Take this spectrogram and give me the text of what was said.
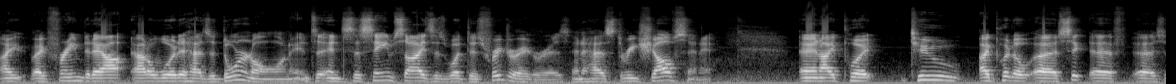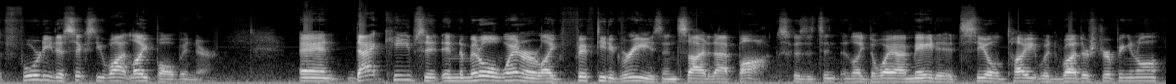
I, I framed it out out of wood. It has a doorknob on it, and it's, and it's the same size as what this refrigerator is, and it has three shelves in it. And I put two. I put a, a, six, a, a forty to sixty watt light bulb in there, and that keeps it in the middle of winter like 50 degrees inside of that box because it's in like the way I made it. It's sealed tight with weather stripping and all.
